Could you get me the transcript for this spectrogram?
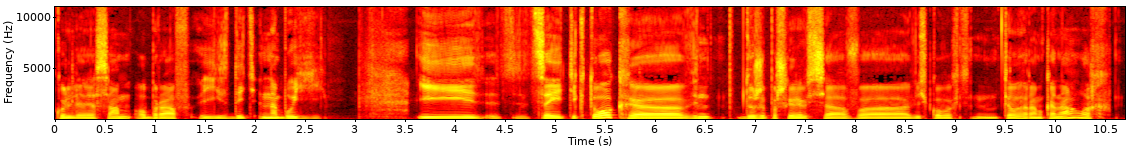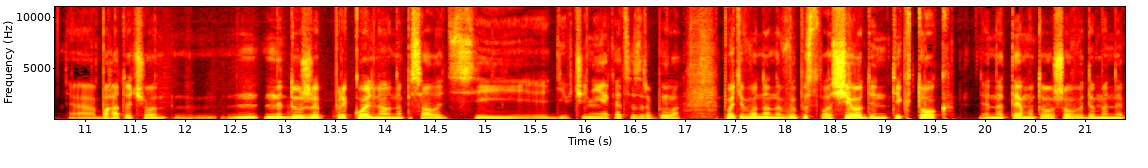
коли сам обрав їздить на бої. І цей TikTok, е, він дуже поширився в е, військових телеграм-каналах. Е, Багато чого не дуже прикольного написала цій дівчині, яка це зробила. Потім вона випустила ще один TikTok на тему того, що ви до мене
